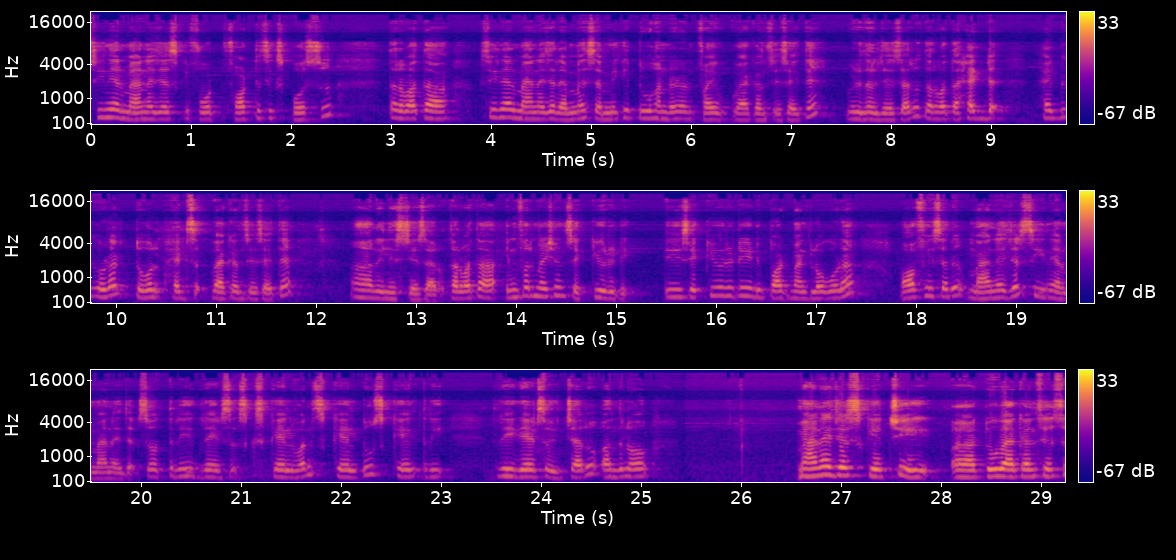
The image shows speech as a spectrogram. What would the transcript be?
సీనియర్ మేనేజర్స్కి ఫోర్ ఫార్టీ సిక్స్ పోస్ట్ తర్వాత సీనియర్ మేనేజర్ ఎంఎస్ఎంఈకి two hundred and five vacancies అయితే విడుదల చేశారు. తర్వాత హెడ్ హెడ్ కూడా ట్వెల్వ్ హెడ్స్ వ్యాకెన్సీస్ అయితే రిలీజ్ చేశారు. తర్వాత ఇన్ఫర్మేషన్ సెక్యూరిటీ ఈ సెక్యూరిటీ డిపార్ట్మెంట్లో కూడా officer manager senior manager so three grades scale one scale two scale three three grades ఇచ్చారు. అందులో మేనేజర్స్కి వచ్చి టూ వ్యాకెన్సీస్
